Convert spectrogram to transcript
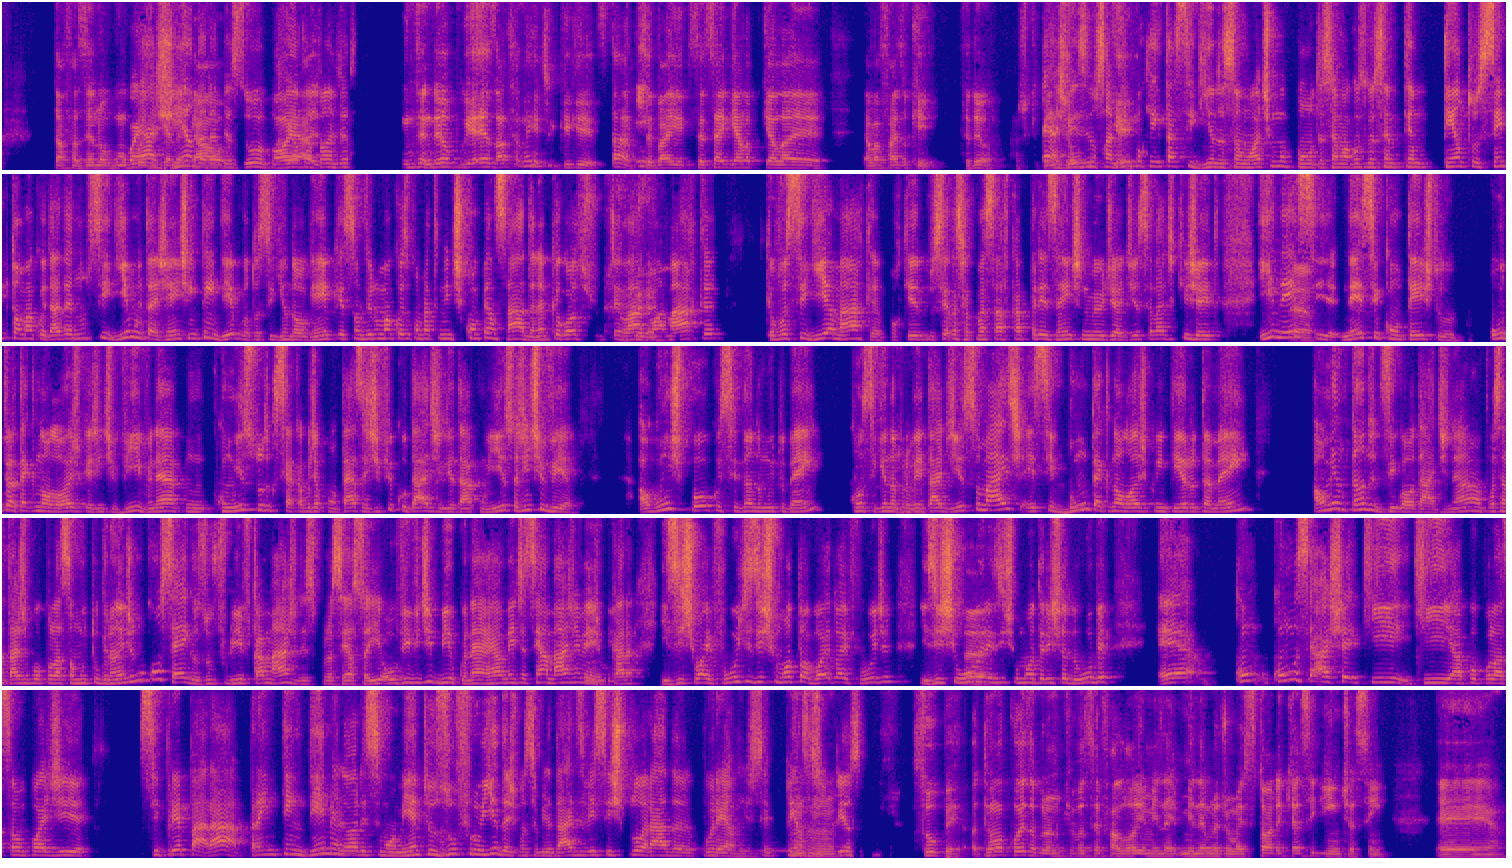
tá fazendo alguma Qual coisa é a agenda da pessoa? Por que ela tá falando disso? Entendeu? Porque exatamente. Que, que, tá, e... você vai, você segue ela porque ela é, ela faz o quê? Entendeu? Acho que é, às vezes um não sabe nem por que está seguindo, isso é um ótimo ponto. Essa é uma coisa que eu sempre tento, sempre tomar cuidado, é não seguir muita gente, entender porque eu estou seguindo alguém, porque senão vira uma coisa completamente descompensada, né? Porque eu gosto, sei lá, de uma marca que eu vou seguir a marca, porque sei lá, você vai começar a ficar presente no meu dia a dia, sei lá de que jeito. E nesse, é. nesse contexto ultra tecnológico que a gente vive, né? Com, com isso tudo que você acabou de apontar, essas dificuldades de lidar com isso, a gente vê alguns poucos se dando muito bem, conseguindo uhum. aproveitar disso, mas esse boom tecnológico inteiro também aumentando desigualdade, né? Uma porcentagem de população muito grande não consegue usufruir, ficar à margem desse processo aí, ou vive de bico, né? Realmente assim, a margem mesmo. O cara, existe o iFood, existe o motoboy do iFood, existe o Uber, é. existe o motorista do Uber. É, como, como você acha que, que a população pode se preparar para entender melhor esse momento e usufruir das possibilidades e ver ser explorada por elas? Você pensa uhum. sobre isso? Super. Tem uma coisa, Bruno, que você falou e me, me lembra de uma história que é a seguinte, assim, é...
